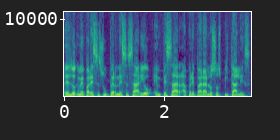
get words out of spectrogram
es lo que me parece súper necesario, empezar a preparar los hospitales.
